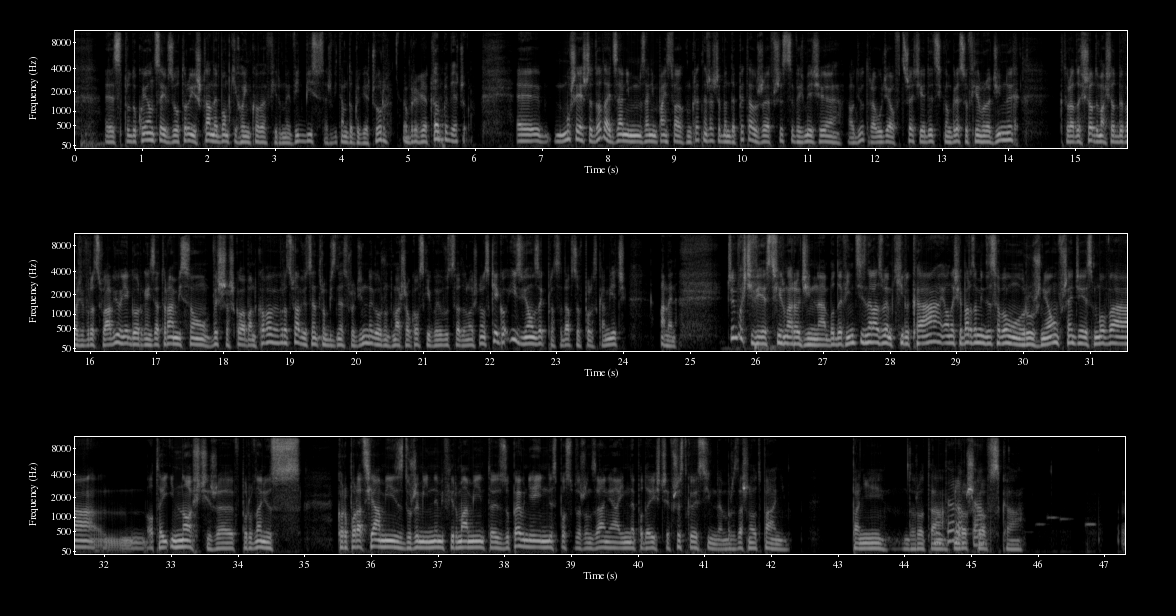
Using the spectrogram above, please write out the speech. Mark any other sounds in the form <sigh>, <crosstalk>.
e, z produkującej w Złotoryi szklane bombki choinkowe firmy Witbis. Też witam, dobry wieczór. Dobry wieczór. Dobry wieczór. E, muszę jeszcze dodać, zanim, zanim Państwa o konkretne rzeczy będę pytał, że wszyscy weźmiecie od jutra udział w trzeciej edycji Kongresu Firm Rodzinnych, która do środy ma się odbywać w Wrocławiu. Jego organizatorami są Wyższa Szkoła Bankowa we Wrocławiu, Centrum Biznesu Rodzinnego, Urząd Marszałkowski Województwa Dolnośląskiego i Związek Pracodawców Polska Miedź. Amen. Czym właściwie jest firma rodzinna? Bo definicji znalazłem kilka i one się bardzo między sobą różnią. Wszędzie jest mowa mm, o tej inności, że w porównaniu z korporacjami, z dużymi innymi firmami to jest zupełnie inny sposób zarządzania, inne podejście. Wszystko jest inne. Może zacznę od pani. Pani Dorota, Dorota. Mrożkowska.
